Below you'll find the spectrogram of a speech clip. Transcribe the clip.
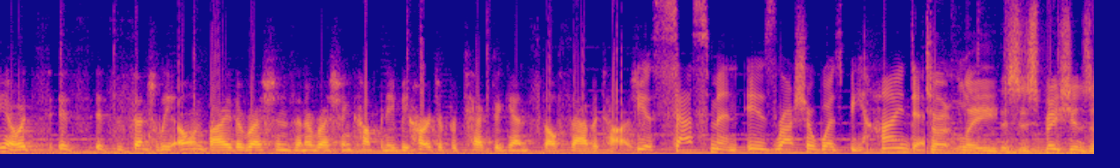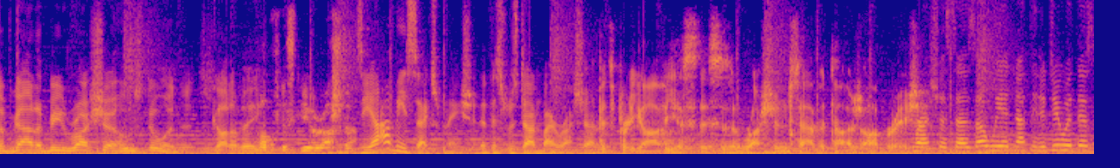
you know, it's it's it's essentially owned by the Russians and a Russian company. It'd be hard to protect against self-sabotage. The assessment is Russia was behind it. Certainly, the suspicions have got to be Russia who's doing this. Got to be. Obviously, Russia. It's the obvious explanation that this was done by Russia. It's pretty obvious this is a Russian sabotage operation. Russia says, "Oh, we had nothing to do with this,"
